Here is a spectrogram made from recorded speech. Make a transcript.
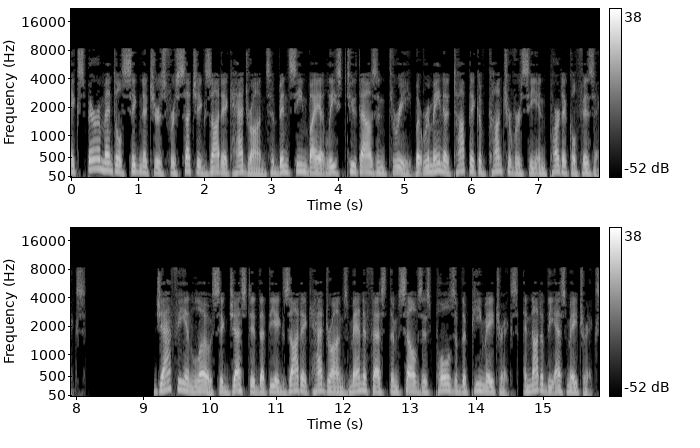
Experimental signatures for such exotic hadrons have been seen by at least 2003 but remain a topic of controversy in particle physics. Jaffe and Low suggested that the exotic hadrons manifest themselves as poles of the p-matrix, and not of the S-matrix.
